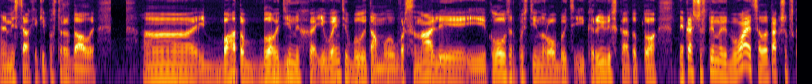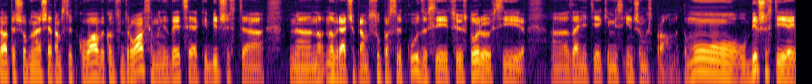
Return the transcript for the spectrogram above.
е, місцях, які постраждали. І багато благодійних е, івентів були там в Арсеналі, і Клоузер постійно робить, і Кирилівська. Тобто якась частина відбувається, але так, щоб сказати, щоб знаєш, я там слідкував і концентрувався, мені здається, як і більшість е, е, на- навряд чи прям супер слідкують за всією цією історією, всі зайняті якимись іншими справами. Тому у більшості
